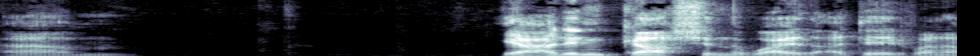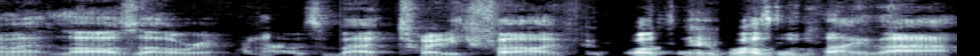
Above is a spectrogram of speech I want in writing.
um, yeah, I didn't gush in the way that I did when I met Lars Ulrich when I was about twenty five. It was it wasn't like that.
